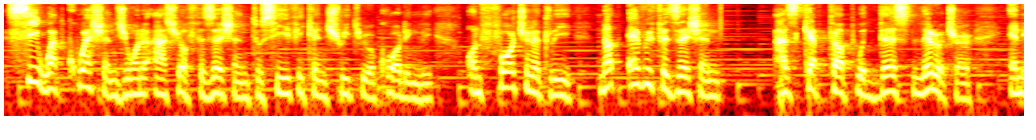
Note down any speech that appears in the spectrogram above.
see what questions you want to ask your physician to see if he can treat you accordingly. Unfortunately, not every physician has kept up with this literature and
